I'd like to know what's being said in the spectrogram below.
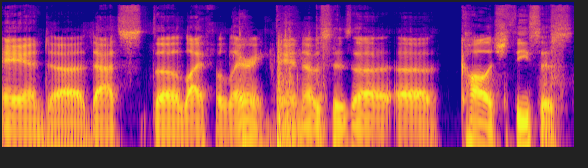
And uh, that's the life of Larry, and that was his uh, uh, college thesis,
